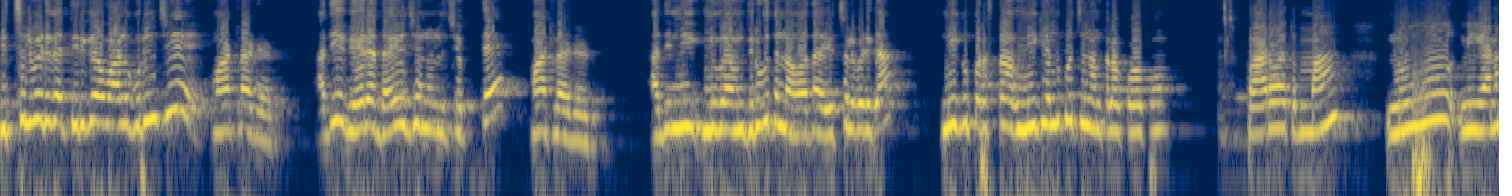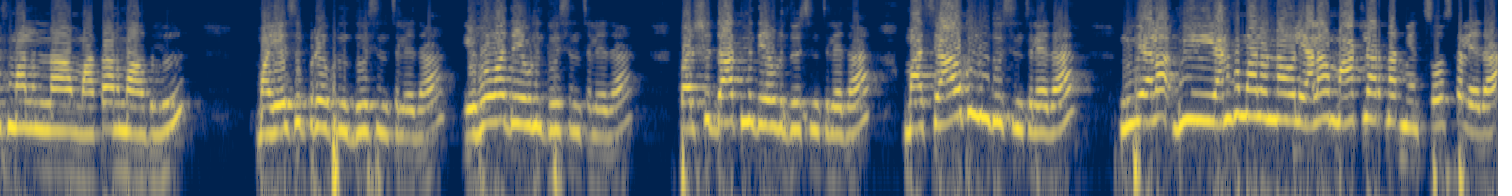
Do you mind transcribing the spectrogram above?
పిచ్చిలివిడిగా తిరిగే వాళ్ళ గురించి మాట్లాడాడు. అది వేరే దైవజనులు చెప్తే మాట్లాడాడు. అది నీ నువ్వేమైనా తిరుగుతున్నావా విడిగా నీకు ప్రస్తావ నీకెందుకు అంతలా కోపం? పార్వతమ్మ నువ్వు నీ వెనకమాలున్న మతానుమాదులు మా యేసుప్రేపుని దూషించలేదా? యహోవా దేవుని దూషించలేదా? పరిశుద్ధాత్మ దేవుని దూషించలేదా? మా సేవకులను దూషించలేదా? నువ్వు ఎలా మీ వెనకమాల ఉన్న వాళ్ళు ఎలా మాట్లాడుతున్నారు మేము చూస్తలేదా?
